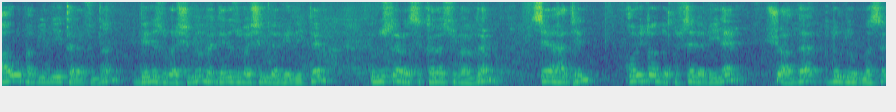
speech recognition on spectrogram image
Avrupa Birliği tarafından deniz ulaşımı ve deniz ulaşımıyla birlikte uluslararası karasulardan seyahatin Covid-19 sebebiyle şu anda durdurulması.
